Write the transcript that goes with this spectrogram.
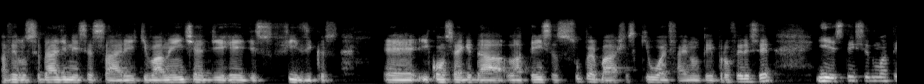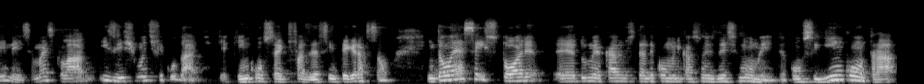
a velocidade necessária, equivalente a de redes físicas, é, e consegue dar latências super baixas que o Wi-Fi não tem para oferecer, e esse tem sido uma tendência. Mas, claro, existe uma dificuldade, que é quem consegue fazer essa integração. Então, essa é a história é, do mercado de telecomunicações nesse momento, é conseguir encontrar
